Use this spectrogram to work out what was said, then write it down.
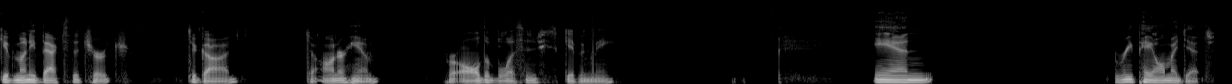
give money back to the church, to God, to honor Him for all the blessings He's given me, and repay all my debts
